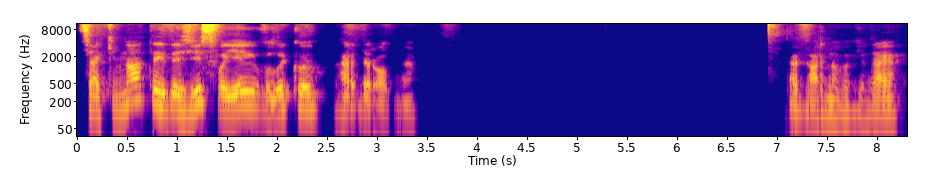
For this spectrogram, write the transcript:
ця кімната йде зі своєю великою гардеробною. Так гарно виглядає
